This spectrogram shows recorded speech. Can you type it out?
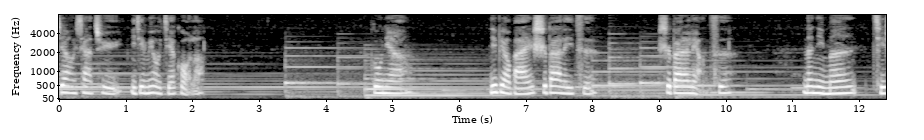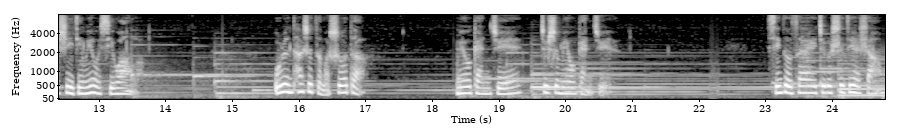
这样下去已经没有结果了。姑娘，你表白失败了一次。失败了两次，那你们其实已经没有希望了。无论他是怎么说的，没有感觉就是没有感觉。行走在这个世界上，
